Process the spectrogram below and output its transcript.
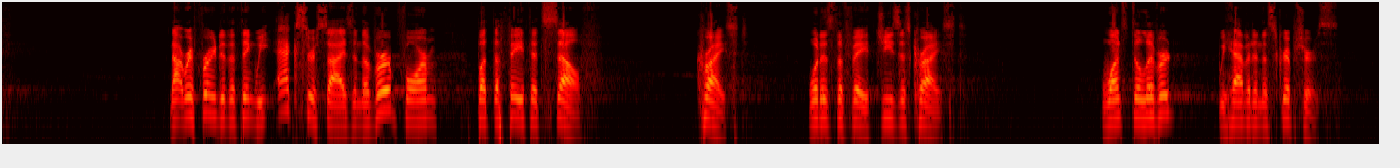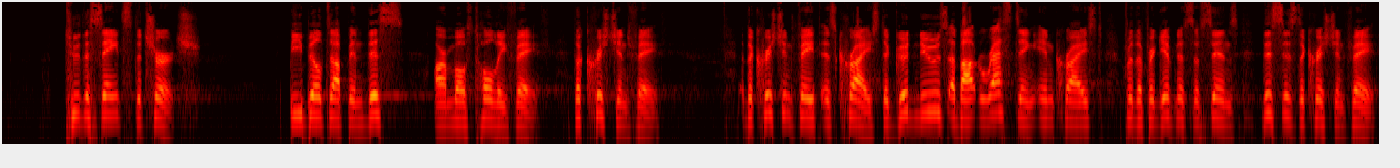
Not referring to the thing we exercise in the verb form, but the faith itself. Christ. What is the faith? Jesus Christ. Once delivered, we have it in the scriptures. To the saints, the church. Be built up in this, our most holy faith, the Christian faith the Christian faith is Christ, the good news about resting in Christ for the forgiveness of sins. This is the Christian faith.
